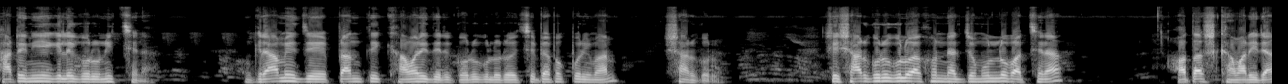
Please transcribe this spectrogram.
হাটে নিয়ে গেলে গরু নিচ্ছে না। গ্রামে যে প্রান্তিক খামারিদের গরুগুলো রয়েছে, ব্যাপক পরিমাণ সার গরু। সেই সার গরুগুলো এখন ন্যায্য মূল্য পাচ্ছে না। হতাশ খামারিরা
